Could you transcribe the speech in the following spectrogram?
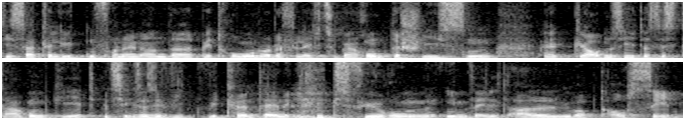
die Satelliten voneinander bedrohen oder vielleicht sogar runterschießen. Äh, glauben Sie, dass es darum geht? Beziehungsweise wie, wie könnte eine Kriegsführung im Weltall überhaupt aussehen?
